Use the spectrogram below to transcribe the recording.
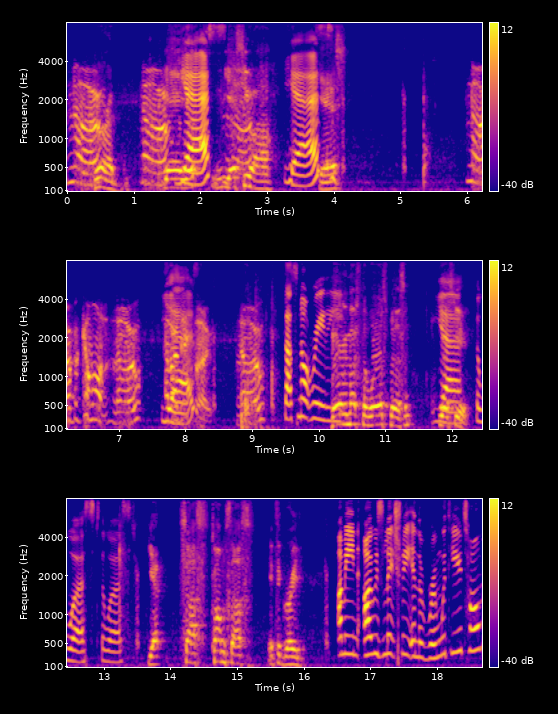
Murderer. No. You're a. No. Yeah, you're- Yes. Yes, you are. Yes. Yes. No, but come on. No. How Yes. About? No. That's not really. Very much the worst person. yeah, Yes, you. the worst. The worst. Yep. Sus. Tom Sus. It's agreed. I mean, I was literally in the room with you, Tom,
